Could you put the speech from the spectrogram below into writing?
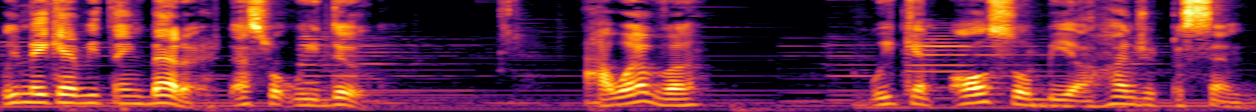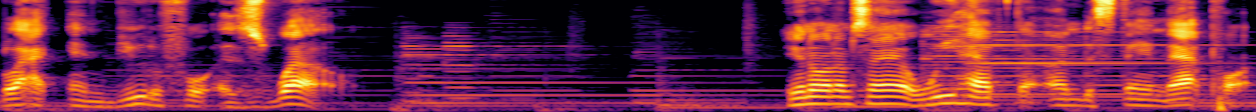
we make everything better. That's what we do. However, we can also be 100% black and beautiful as well. You know what I'm saying? We have to understand that part.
